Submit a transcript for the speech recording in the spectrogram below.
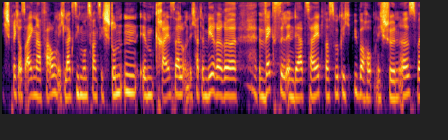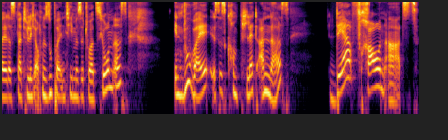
Ich spreche aus eigener Erfahrung. Ich lag 27 Stunden im Kreissaal und ich hatte mehrere Wechsel in der Zeit, was wirklich überhaupt nicht schön ist, weil das natürlich auch eine super intime Situation ist. In Dubai ist es komplett anders. Der Frauenarzt,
